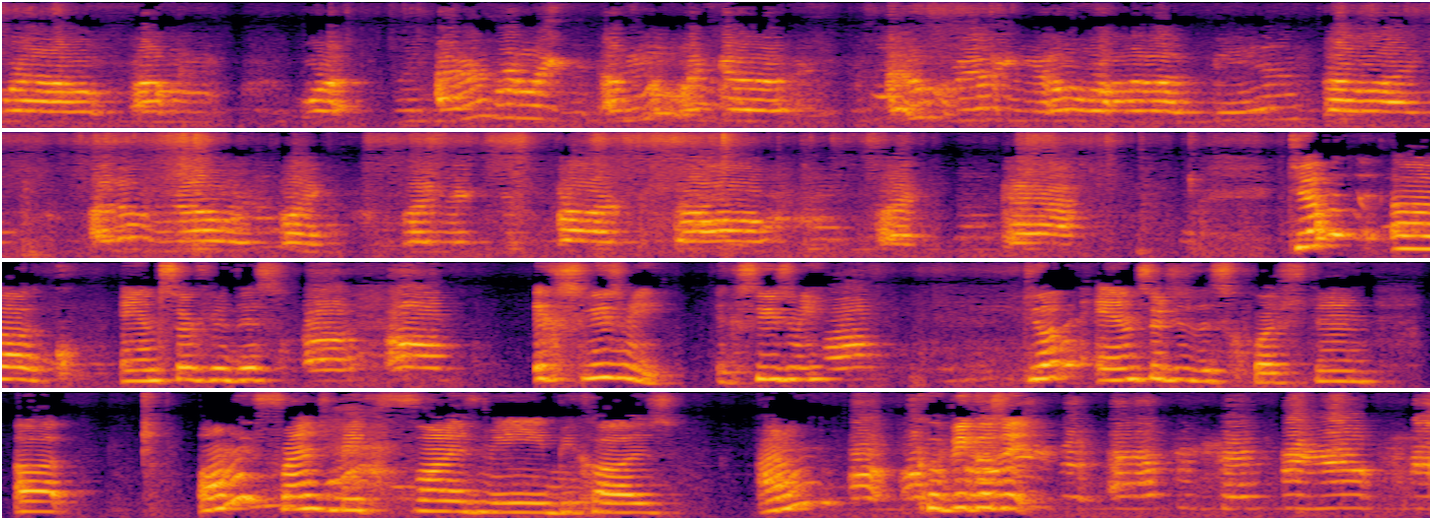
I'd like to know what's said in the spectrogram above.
Well, um, well, I don't really, I'm not like a, I don't really know a lot about beans, so like, I don't know if like, like makes you start, so, like, yeah. Do you have an uh, answer for this? Uh, um, Excuse me. Excuse me. uh, Do you have an answer to this question? Uh, all my friends make fun of me because I don't. uh, I'm Could- because it- I have to transfer you to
